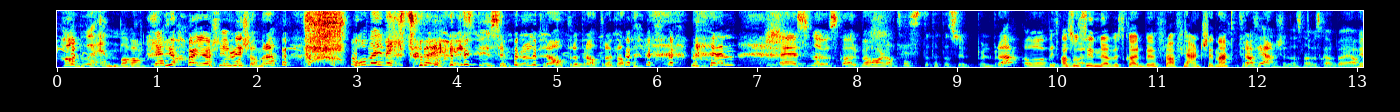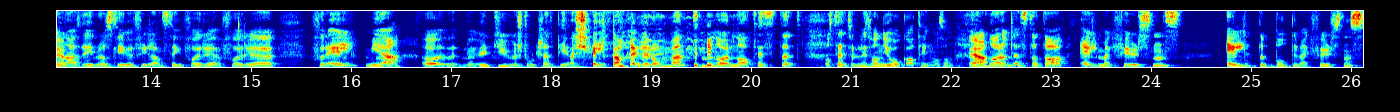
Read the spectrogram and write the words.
Men hadde det enda vært det, Ja, ja, så mye morsommere. Gå ned i vekt helst i superpulver. Prater og prater og prater. Men eh, Synnøve Skarbø har da testet dette superpulveret. Altså Synnøve Skarbø fra fjernsynet. fra fjernsynet Synnøve Skarbø. Ja. Hun Ja. er- driver og skriver frilansting for, for, eh, for L mye. Og vi intervjuer stort sett Pia Tjelta, eller omvendt. Men nå har hun da testet, og så tetter hun litt sånn yogating og sånn. Ja. Nå har hun testet da L McPhersons L The Body McPhersons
